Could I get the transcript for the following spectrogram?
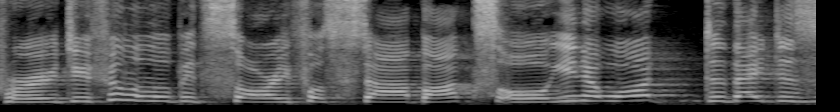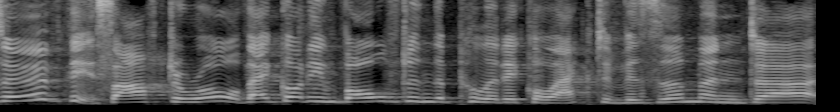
Do you feel a little bit sorry for Starbucks? Or, you know what, do they deserve this? After all, they got involved in the political activism and uh,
